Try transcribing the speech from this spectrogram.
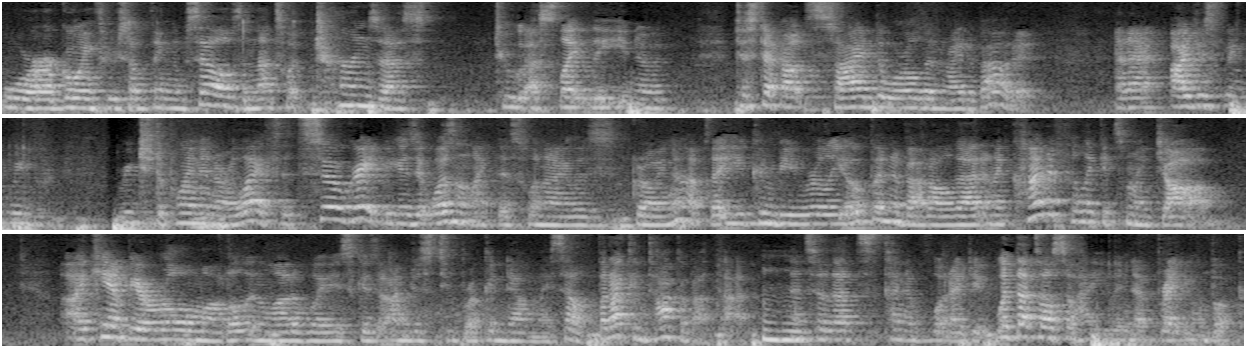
or are going through something themselves, and that's what turns us to a slightly, you know, to step outside the world and write about it. And I, I just think we've reached a point in our life that's so great because it wasn't like this when I was growing up, that you can be really open about all that. And I kind of feel like it's my job. I can't be a role model in a lot of ways because I'm just too broken down myself, but I can talk about that. Mm-hmm. And so that's kind of what I do. But that's also how you end up writing a book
